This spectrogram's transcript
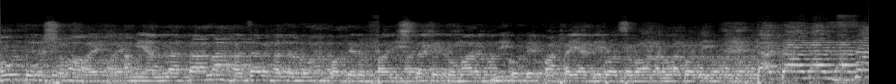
মৌতের সময় আমি আল্লাহ তাআলা হাজার হাজার রহমতের ফারিস্তাকে তোমার নিকটে পাঠাইয়া দিব, সুবহানাল্লাহ বলি। তাতানাজ্জালু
